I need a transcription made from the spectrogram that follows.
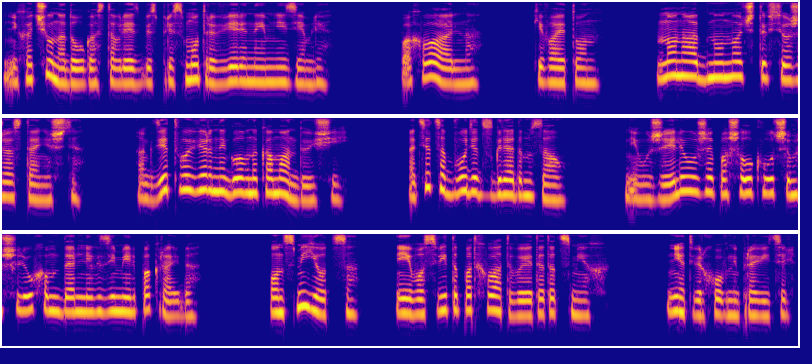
Не хочу надолго оставлять без присмотра вверенные мне земли. Похвально, кивает он. Но на одну ночь ты все же останешься. «А где твой верный главнокомандующий?» Отец обводит взглядом зал. Неужели уже пошел к лучшим шлюхам дальних земель Покрайда? Он смеется, и его свита подхватывает этот смех. Нет, верховный правитель.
